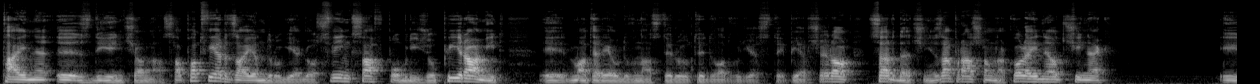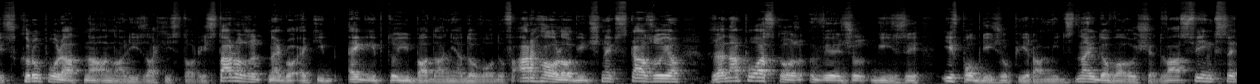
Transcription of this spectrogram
tajne y, zdjęcia NASA potwierdzają drugiego Sfinksa w pobliżu piramid. Y, Materiał 12 luty 2021 rok. Serdecznie zapraszam na kolejny odcinek i skrupulatna analiza historii starożytnego Egiptu i badania dowodów archeologicznych wskazują, że na płaskowyżu Gizy i w pobliżu piramid znajdowały się dwa sfinksy,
